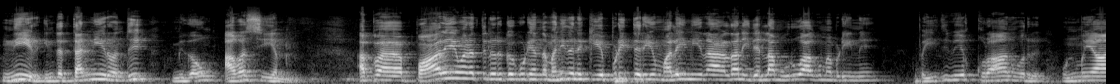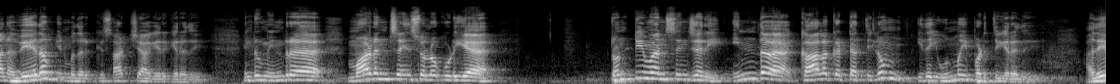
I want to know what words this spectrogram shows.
நீர் இந்த தண்ணீர் வந்து மிகவும் அவசியம். அப்போ பாலைவனத்தில் இருக்கக்கூடிய அந்த மனிதனுக்கு எப்படி தெரியும்? மழை நீரால் தான் இதெல்லாம் உருவாகும் அப்படின்னு? அப்போ இதுவே குரான் ஒரு உண்மையான வேதம் என்பதற்கு சாட்சியாக இருக்கிறது. இன்றும் இன்ற மாடர்ன் சயின்ஸ் சொல்லக்கூடிய டுவெண்ட்டி ஒன் செஞ்சுரி இந்த காலகட்டத்திலும் இதை உண்மைப்படுத்துகிறது. அதே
